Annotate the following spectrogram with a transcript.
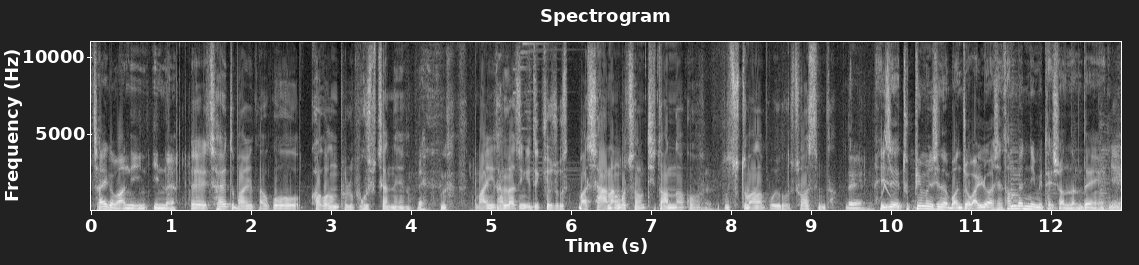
차이가 많이 있- 있나요? 네, 차이도 많이 나고 과거는 별로 보고 싶지 않네요. 많이 달라진 게 느껴지고 마치 안 한 것처럼 티도 안 나고 수도 많아 보이고 좋았습니다. 네. 이제 두피 문신을 먼저 완료하신 선배님이 되셨는데 예.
